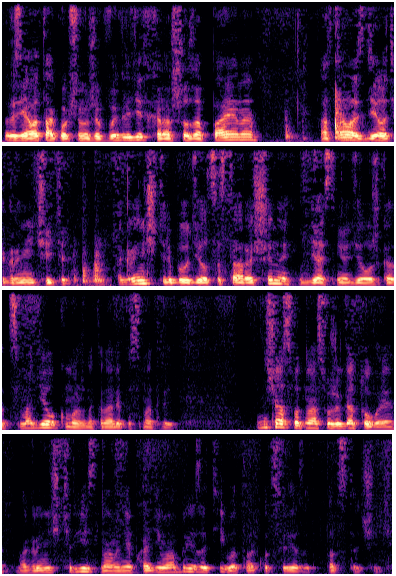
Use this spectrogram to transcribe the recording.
Друзья, вот так, в общем, уже выглядит, хорошо запаяно. Осталось сделать ограничитель. Ограничитель буду делать со старой шины. Я с нее делал уже когда-то самоделку, можно на канале посмотреть. Ну, сейчас вот у нас уже готовый ограничитель есть. Нам необходимо обрезать и вот так вот срезать, подсточить.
